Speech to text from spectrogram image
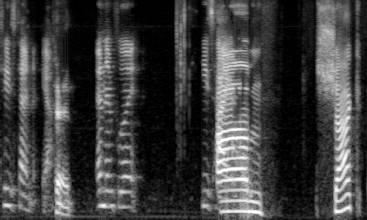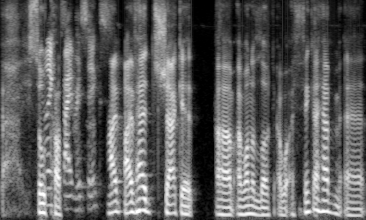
He's 10, yeah. 10. And then Fluent, he's high. Um Shaq he's so like tough. five or six. I've I've had Shaq at um I want to look. I, I think I have him at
